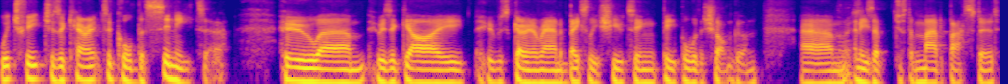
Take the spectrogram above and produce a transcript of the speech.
which features a character called the Sin Eater, who um, who is a guy who was going around and basically shooting people with a shotgun, um, nice. and he's a just a mad bastard.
